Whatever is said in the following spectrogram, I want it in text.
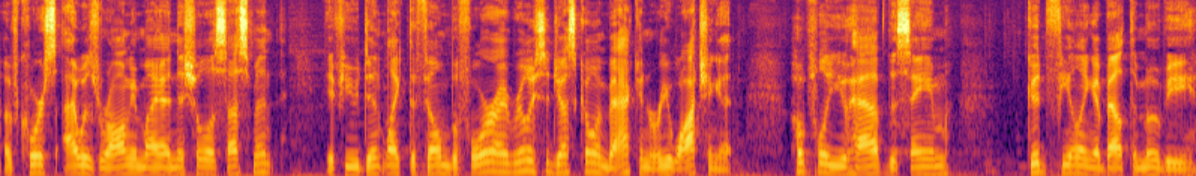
Of course, I was wrong in my initial assessment. If you didn't like the film before, I really suggest going back and rewatching it. Hopefully, you have the same good feeling about the movie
